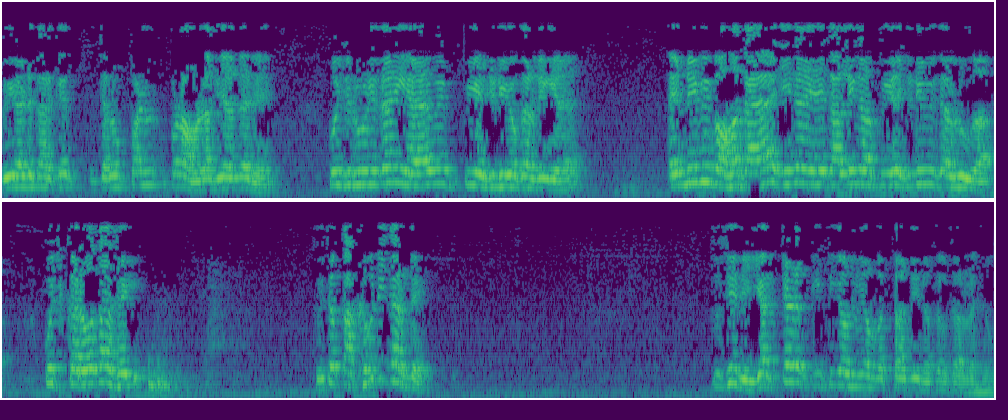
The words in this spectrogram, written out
ਬੀਐਡ ਕਰਕੇ, ਚਲੋ ਪੜਾਉਣ ਲੱਗ ਜਾਂਦੇ ਨੇ। ਕੋਈ ਜ਼ਰੂਰੀ ਤਾਂ ਨਹੀਂ ਹੈ ਵੀ ਪੀਐਚਡੀ ਉਹ ਕਰਨੀ ਹੈ। ਇੰਨੀ ਵੀ ਬਹੁਤ ਹੈ, ਜਿਹਨੇ ਇਹ ਕਰ ਲਈਗਾ ਪੀਐਚਡੀ ਵੀ ਕਰ ਲੂਗਾ ਕੁਝ ਕਰੋ ਤਾਂ ਸਹੀ। ਤੁਸੀਂ ਤਾਂ ਕੱਖ ਵੀ ਨਹੀਂ ਕਰਦੇ। ਤੁਸੀਂ ਰਿਜੈਕਟਡ ਕੀਤੀਆਂ ਹੋਈਆਂ ਮੱਤਾਂ ਦੀ ਨਕਲ ਕਰ ਰਹੇ ਹੋ।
